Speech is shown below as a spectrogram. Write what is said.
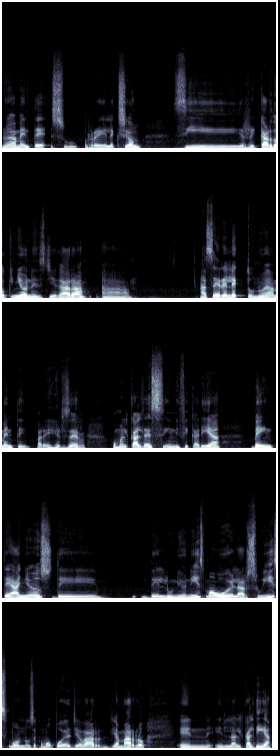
nuevamente su reelección. Si Ricardo Quiñones llegara a, a ser electo nuevamente para ejercer como alcalde, significaría 20 años de, del unionismo o el arzuismo, no sé cómo poder llevar, llamarlo, en, la alcaldía.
